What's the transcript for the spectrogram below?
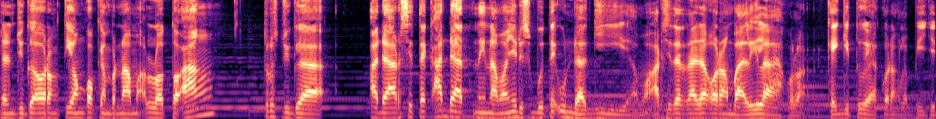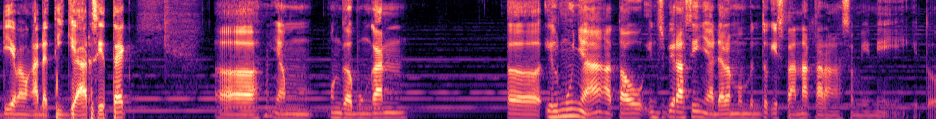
dan juga orang Tiongkok yang bernama Loto Ang. Terus juga ada arsitek adat nih namanya disebutnya Undagi. Arsitek ada orang Bali lah, kayak gitu ya kurang lebih. Jadi memang ada tiga arsitek uh, yang menggabungkan uh, ilmunya atau inspirasinya dalam membentuk istana Karangasem ini gitu.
